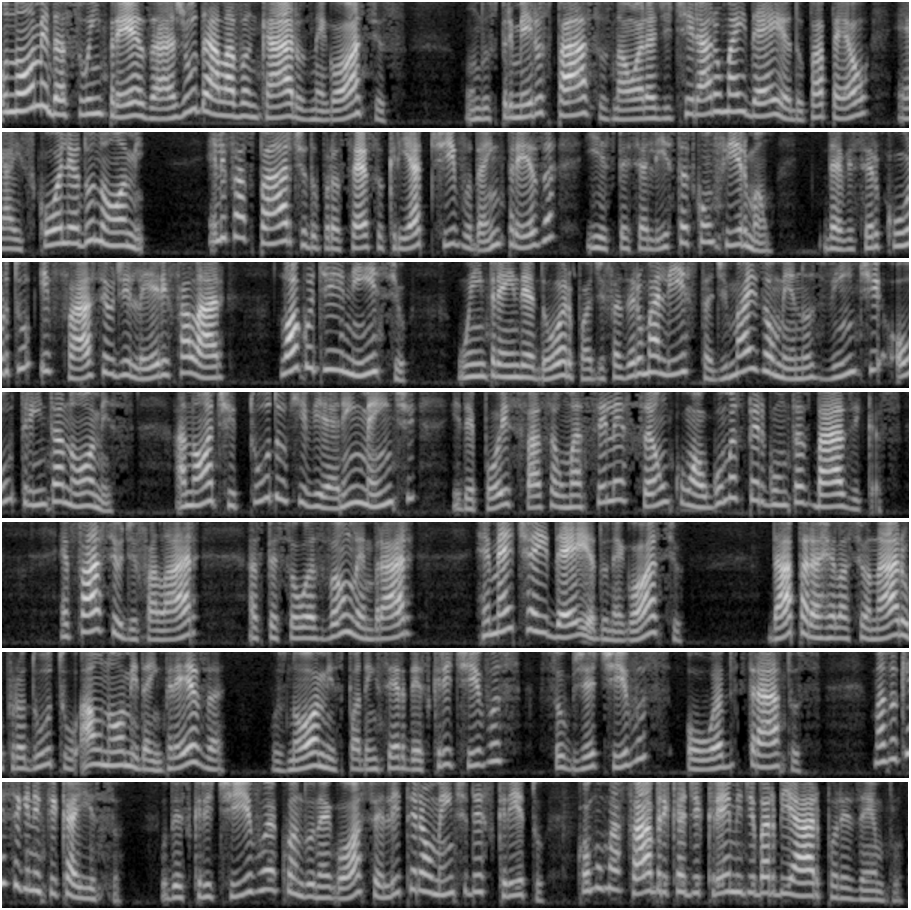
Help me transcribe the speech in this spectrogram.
O nome da sua empresa ajuda a alavancar os negócios? Um dos primeiros passos na hora de tirar uma ideia do papel é a escolha do nome. Ele faz parte do processo criativo da empresa e especialistas confirmam. Deve ser curto e fácil de ler e falar. Logo de início, o empreendedor pode fazer uma lista de mais ou menos 20 ou 30 nomes. Anote tudo o que vier em mente e depois faça uma seleção com algumas perguntas básicas. É fácil de falar? As pessoas vão lembrar? Remete à ideia do negócio? Dá para relacionar o produto ao nome da empresa? Os nomes podem ser descritivos, subjetivos ou abstratos. Mas o que significa isso? O descritivo é quando o negócio é literalmente descrito, como uma fábrica de creme de barbear, por exemplo.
